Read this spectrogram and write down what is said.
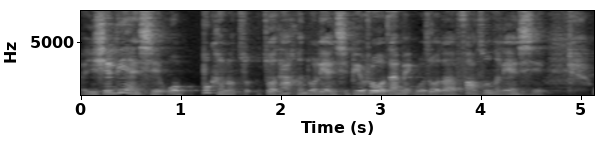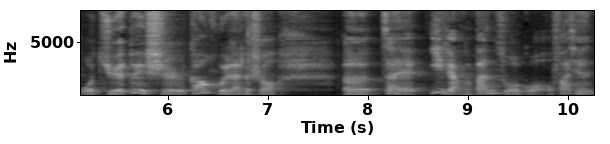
呃一些练习，我不可能做做他很多练习。比如说我在美国做的放松的练习，我绝对是刚回来的时候。呃，在一两个班做过，我发现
